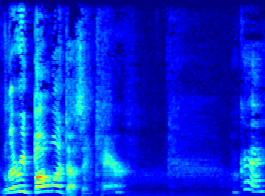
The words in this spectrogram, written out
Larry Bowa doesn't care. Okay.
